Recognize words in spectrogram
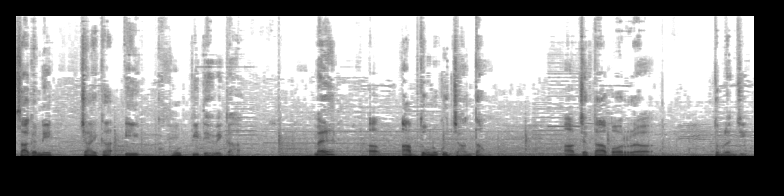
सागर ने चाय का एक घूट पीते हुए कहा, मैं आप दोनों को जानता हूँ। आप जगताप और तुम रंजीत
